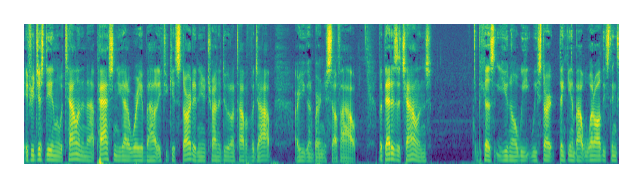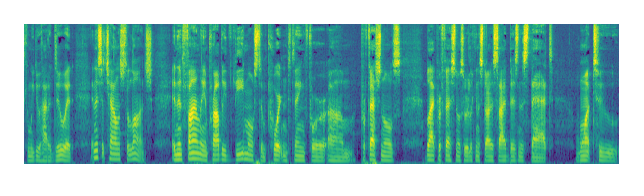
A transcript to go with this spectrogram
if you're just dealing with talent and not passion, you got to worry about if you get started and you're trying to do it on top of a job, are you going to burn yourself out? But that is a challenge because you know we we start thinking about what all these things can we do how to do it and it's a challenge to launch and then finally and probably the most important thing for um, professionals black professionals who are looking to start a side business that want to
